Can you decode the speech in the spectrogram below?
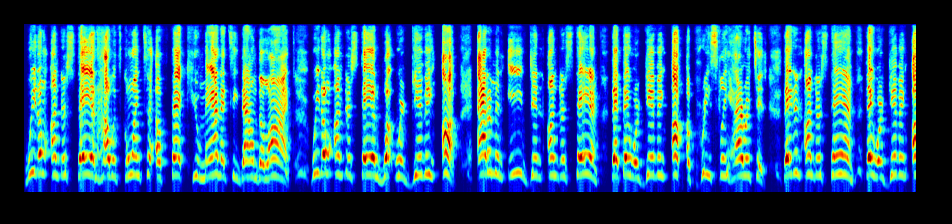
We don't understand how it's going to affect humanity down the line. We don't understand what we're giving up. Adam and Eve didn't understand that they were giving up a priestly heritage. They didn't understand they were giving up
